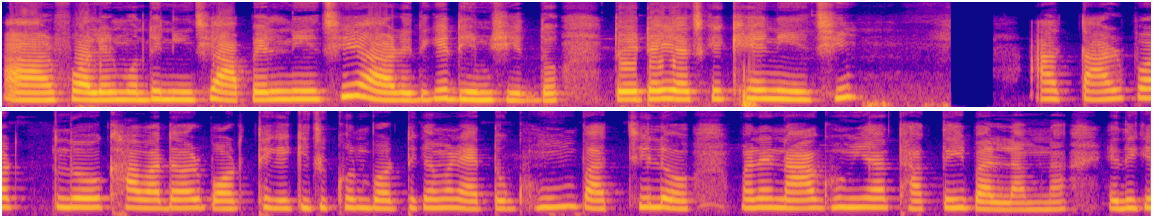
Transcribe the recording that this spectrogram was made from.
আর ফলের মধ্যে নিয়েছি আপেল নিয়েছি, আর এদিকে ডিম সিদ্ধ। তো এটাই আজকে খেয়ে নিয়েছি। আর তারপর তো খাওয়া দাওয়ার পর থেকে, কিছুক্ষণ পর থেকে আমার এত ঘুম পাচ্ছিল মানে না ঘুমিয়ে আর থাকতেই পারলাম না। এদিকে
